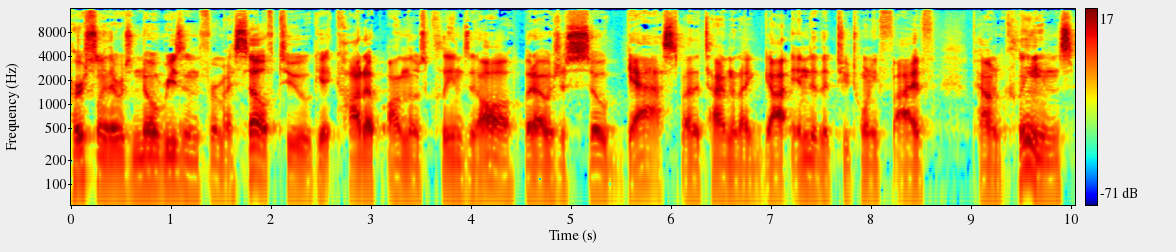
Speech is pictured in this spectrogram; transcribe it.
personally, there was no reason for myself to get caught up on those cleans at all, but I was just so gassed by the time that I got into the 225 pound cleans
